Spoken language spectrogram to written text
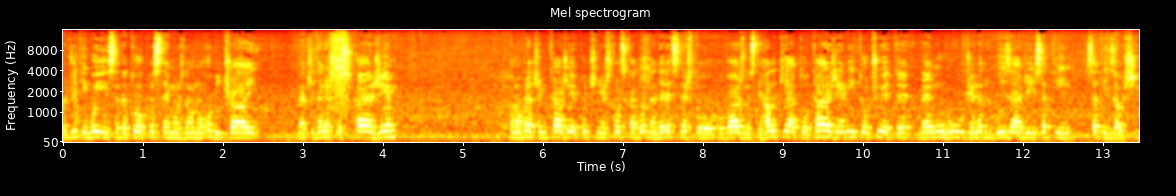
međutim, bojim se da to postaje možda ono običaj, znači da nešto kažem, ono braće mi kaže, je, počinje školska godina, da reci nešto o važnosti halki, ja to kažem, vi to čujete, na jednu uđe, na drugu izađe i sa tim, sa tim završim.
